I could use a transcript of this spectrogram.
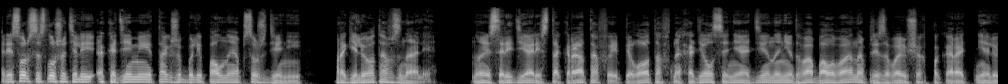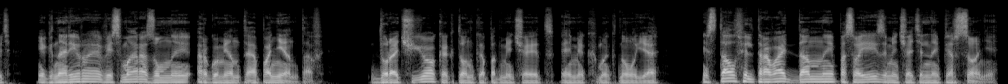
Ресурсы слушателей Академии также были полны обсуждений, про гелиотов знали. Но и среди аристократов и пилотов находился не один и не два болвана, призывающих покарать нелюдь, игнорируя весьма разумные аргументы оппонентов. «Дурачье», как тонко подмечает Эмик, хмыкнул я, и стал фильтровать данные по своей замечательной персоне.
